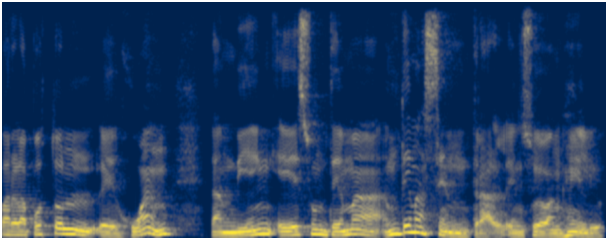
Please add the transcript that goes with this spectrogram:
para el apóstol eh, Juan también es un tema, un tema central en su evangelio.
